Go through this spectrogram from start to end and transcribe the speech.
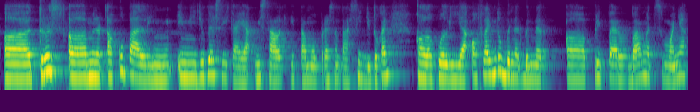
Uh, terus uh, menurut aku paling ini juga sih kayak misal kita mau presentasi gitu kan kalau kuliah offline tuh bener-bener uh, prepare banget. Semuanya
